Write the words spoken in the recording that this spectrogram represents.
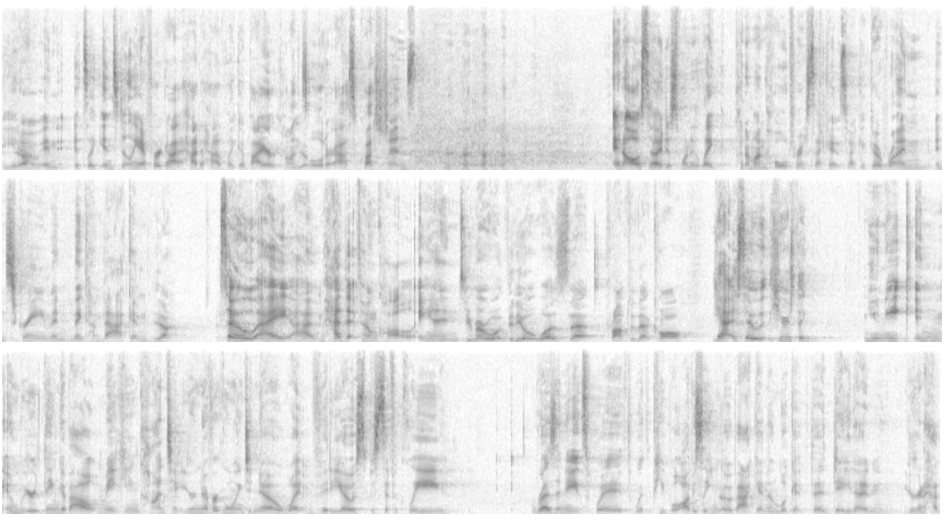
you Yeah. know, and it's like instantly I forgot how to have like a buyer consult or ask questions. and also, I just wanted to like put them on hold for a second so I could go run and scream and then come back. And Yeah. so I um, had that phone call, and Do you remember what video it was that prompted that call? yeah, so here's the unique and, and weird thing about making content. You're never going to know what video specifically resonates with, with people. Obviously, you can Yeah. go back in and look at the data, and you're going to have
